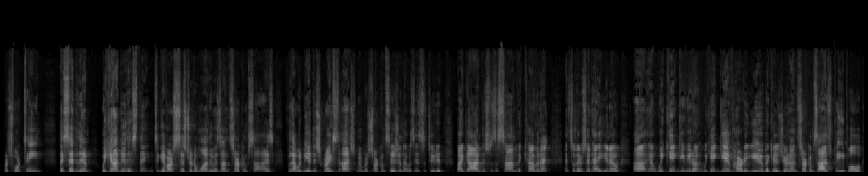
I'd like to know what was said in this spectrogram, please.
Verse 14, they said to them, We cannot do this thing to give our sister to one who is uncircumcised, for that would be a disgrace to us. Remember circumcision that was instituted by God? This was a sign of the covenant. And so they said, hey, you know, uh, we can't give you to, we can't give her to you because you're an uncircumcised people.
